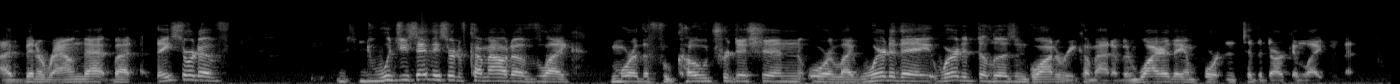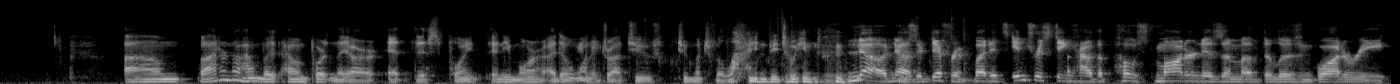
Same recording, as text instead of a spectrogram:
I've been around that, but they sort of. Would you say they sort of come out of like more the Foucault tradition, or like where do they where did Deleuze and Guattari come out of, and why are they important to the Dark Enlightenment? Um, well, I don't know how mu- how important they are at this point anymore. I don't want to Mhm. draw too too much of a line between. No, no, they're different. But it's interesting how the postmodernism of Deleuze and Guattari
